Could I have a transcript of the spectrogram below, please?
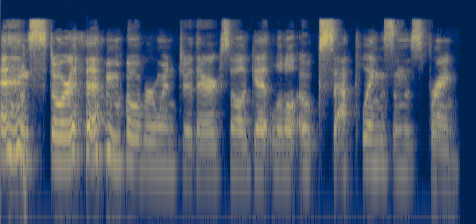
and store them over winter there. So i'll get little oak saplings in the spring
